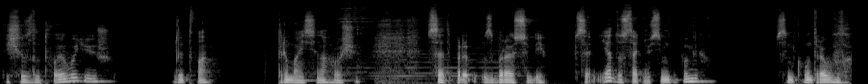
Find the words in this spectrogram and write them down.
Ти що з Литвою воюєш? Литва. Тримайся на гроші. Все, тепер збираю собі. Все, я достатньо всім допоміг. Всім, кому треба було.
